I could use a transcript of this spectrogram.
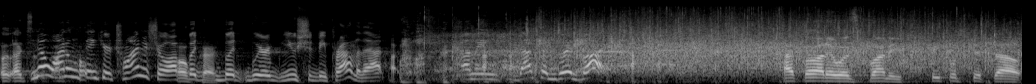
uh, it's No, I I'm don't po- think you're trying to show off, Okay. but but we're you should be proud of that. I mean, that's a good butt. I thought it was funny. People chipped out.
